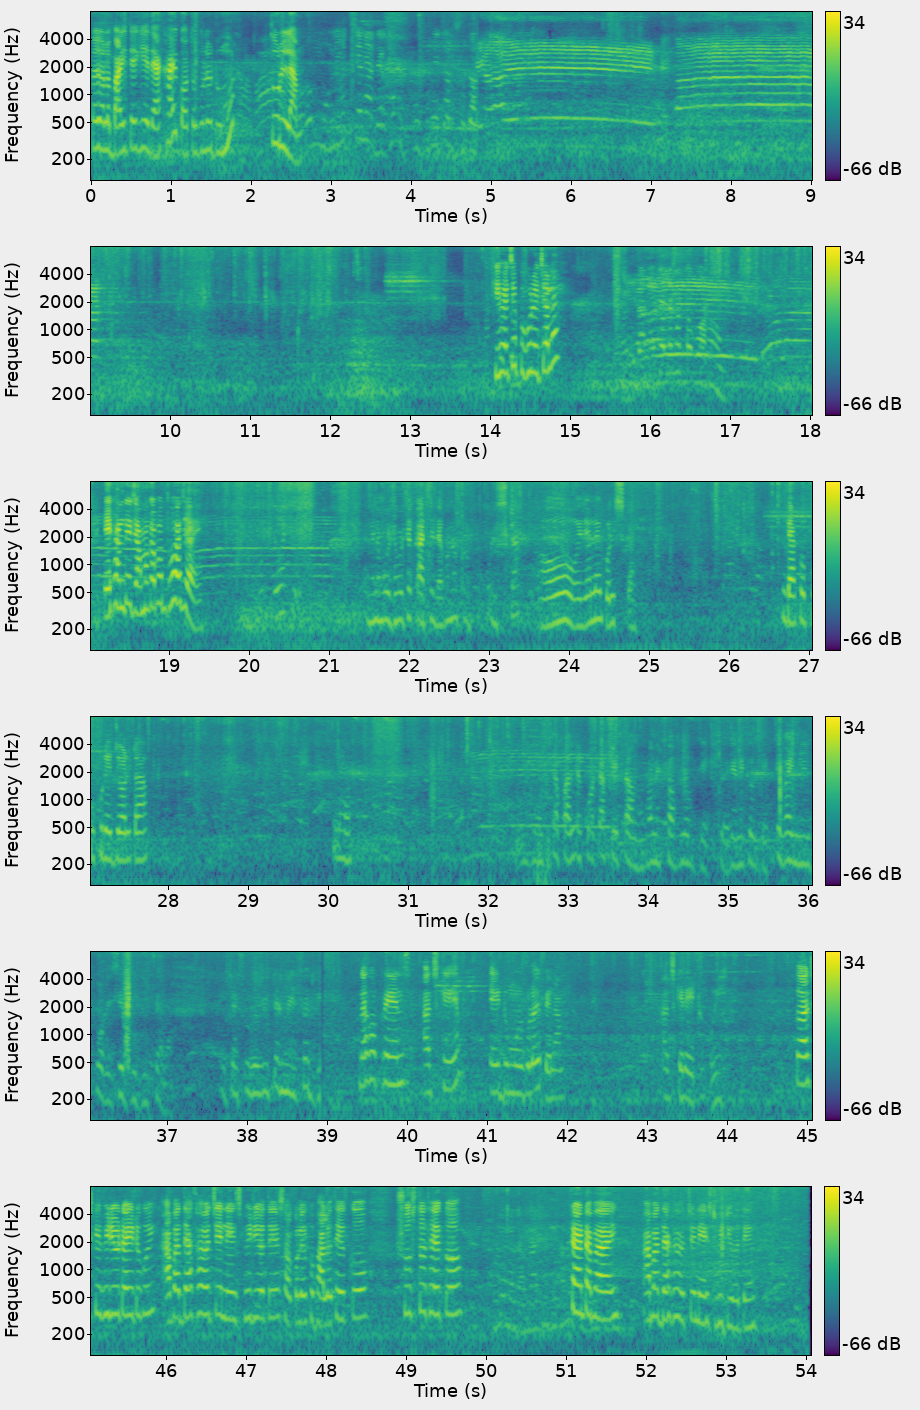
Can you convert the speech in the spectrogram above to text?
তো চলো বাড়িতে গিয়ে দেখায় কতগুলো ডুমুর তুললাম। কি হয়েছে পুকুরে চলে এখান থেকে জামা কাপড় ধোয়া যায়? কাছে দেখো ও ওই জন্যই পরিষ্কার। দেখো পুকুরের জলটা। দেখো পারলে কোটা পেতাম ওখানে সব লোক দেখতো, এখানে কেউ দেখতে পাইনি পড়েছে দিদি ছাড়া। এটা সুরজিতের দেখো ফ্রেন্ডস আজকে এই ডুমুরগুলোই পেলাম। আজকের এইটুকুই। তো আজকে ভিডিওটা এইটুকুই। আবার দেখা হচ্ছে নেক্সট ভিডিওতে। সকলে খুব ভালো থেকো, সুস্থ থেকো। টাটা বাই আবার দেখা হচ্ছে নেক্সট ভিডিওতে।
